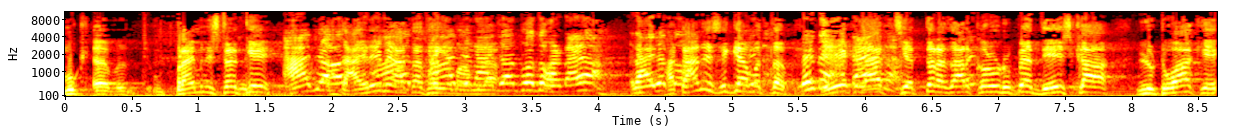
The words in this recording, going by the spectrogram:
प्राइम मिनिस्टर के दायरे में आता था ये मामला। राजा को तो हटाया हटाने से क्या मतलब? एक लाख छिहत्तर हज़ार करोड़ रुपया देश का लुटवा के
